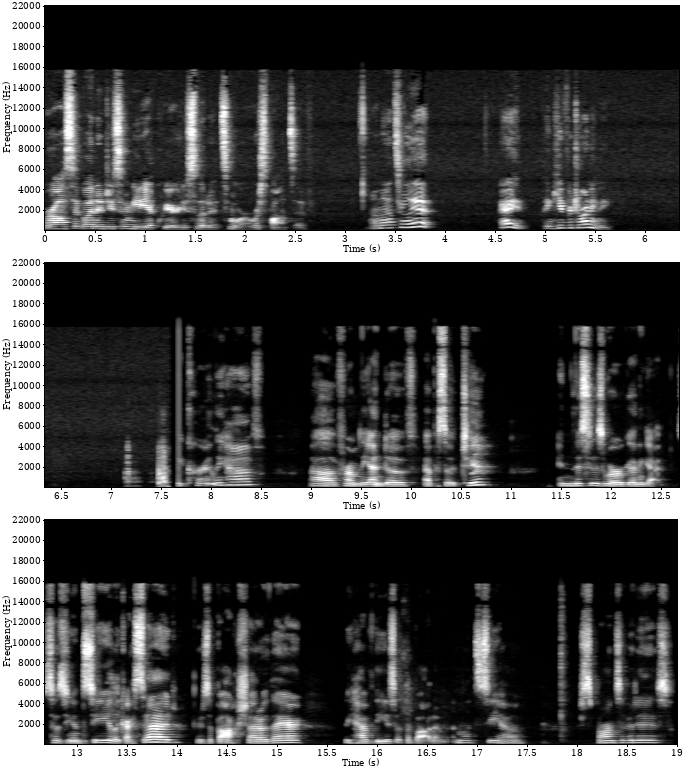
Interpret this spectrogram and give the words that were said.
we're also going to do some media queries so that it's more responsive. And that's really it. All right, thank you for joining me. We currently have uh, from the end of episode two, and this is where we're going to get. So as you can see, like I said, there's a box shadow there. We have these at the bottom, and let's see how responsive it is.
